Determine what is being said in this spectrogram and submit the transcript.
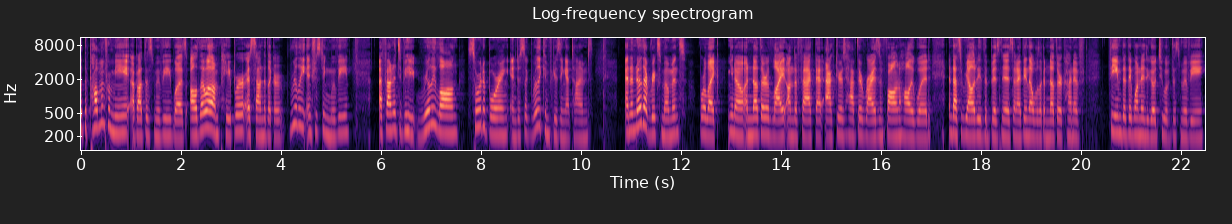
But the problem for me about this movie was although on paper it sounded like a really interesting movie, I found it to be really long, sort of boring, and just like really confusing at times. And I know that Rick's moments were like, you know, another light on the fact that actors have their rise and fall in Hollywood, and that's the reality of the business. And I think that was like another kind of theme that they wanted to go to of this movie.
